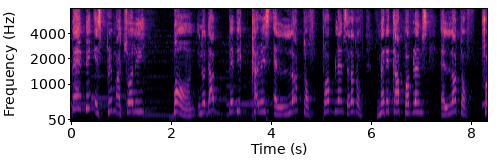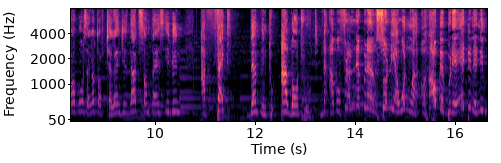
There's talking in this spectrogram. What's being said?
baby is prematurely born, you know, that baby carries a lot of problems, a lot of medical problems, a lot of troubles, a lot of challenges that sometimes even affect them into adulthood. na abofra ne bena nso ne yɛwɔ no a ɔhaw bebree ɛdi n'anim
